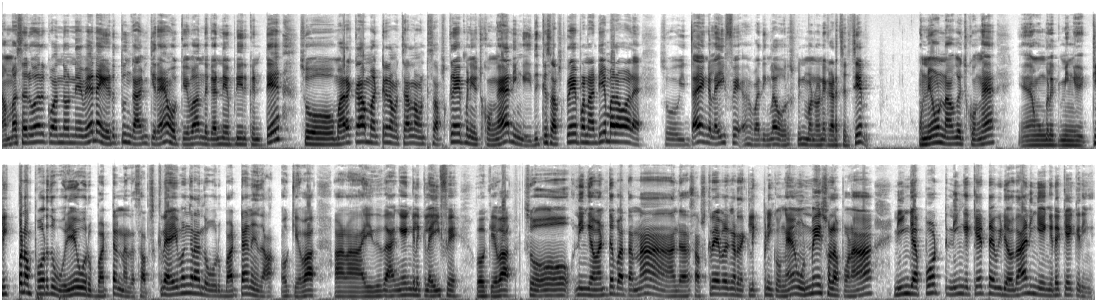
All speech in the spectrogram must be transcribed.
நம்ம சர்வருக்கு வந்தோடனேவே நான் எடுத்தும் காமிக்கிறேன். ஓகேவா அந்த கன் எப்படி இருக்குன்ட்டு. ஸோ மறக்காம மட்டும் நம்ம சேனலை வந்துட்டு சப்ஸ்கிரைப் பண்ணி வச்சுக்கோங்க. நீங்கள் இதுக்கு சப்ஸ்கிரைப் பண்ணாட்டியே பரவாயில்ல. ஸோ இதுதான் எங்கள் லைஃபே பார்த்தீங்களா ஒரு ஸ்பின் பண்ணோடனே கிடச்சிருச்சு. ஒன்றே ஒன்று ஞாபகம் வச்சுக்கோங்க. உங்களுக்கு நீங்கள் கிளிக் பண்ண போகிறது ஒரே ஒரு பட்டன் அந்த சப்ஸ்கிரைபுங்கிற அந்த ஒரு பட்டனு தான் ஓகேவா ஆனால் இது தாங்க எங்களுக்கு லைஃபே ஓகேவா ஸோ நீங்கள் வந்துட்டு பார்த்தோம்னா அந்த சப்ஸ்கிரைபருங்கிறத கிளிக் பண்ணிக்கோங்க. உண்மையை சொல்ல போனால் நீங்கள் போட்டு நீங்கள் கேட்ட வீடியோ தான் நீங்கள் எங்கிட்ட கேட்குறீங்க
